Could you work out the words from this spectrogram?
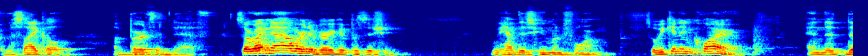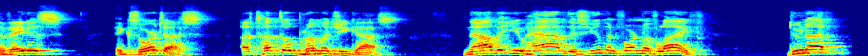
or the cycle of birth and death. So right now we're in a very good position. We have this human form. So we can inquire. And the, the Vedas exhort us, atato brahmajigas. Now that you have this human form of life, do not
